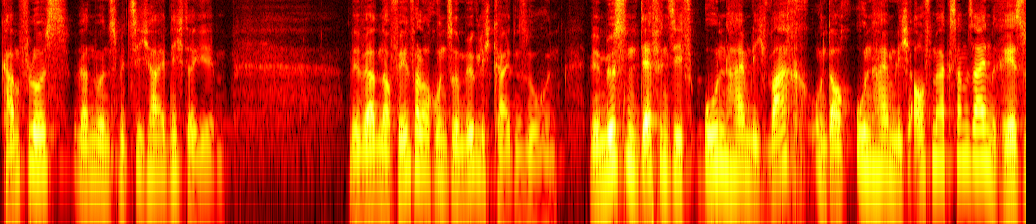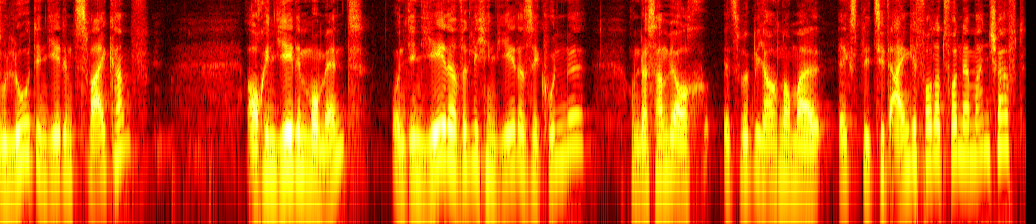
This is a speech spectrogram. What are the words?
Kampflos werden wir uns mit Sicherheit nicht ergeben. Wir werden auf jeden Fall auch unsere Möglichkeiten suchen. Wir müssen defensiv unheimlich wach und auch unheimlich aufmerksam sein, resolut in jedem Zweikampf, auch in jedem Moment und in jeder, wirklich in jeder Sekunde. Und das haben wir auch jetzt wirklich auch nochmal explizit eingefordert von der Mannschaft.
